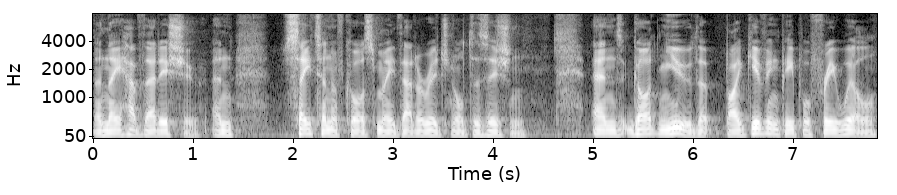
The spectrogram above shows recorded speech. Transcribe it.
And they have that issue. And Satan, of course, made that original decision. And God knew that by giving people free will,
